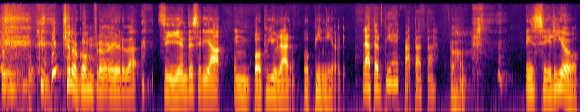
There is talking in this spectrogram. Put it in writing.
Te lo compro, de verdad. Siguiente sería un popular opinion. La tortilla de patata. ¿En serio?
